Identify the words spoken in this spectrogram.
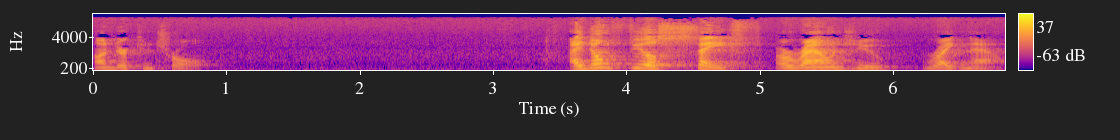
under control. I don't feel safe around you right now.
